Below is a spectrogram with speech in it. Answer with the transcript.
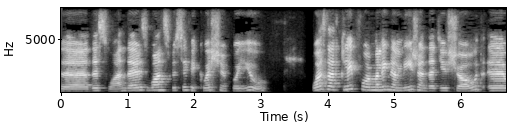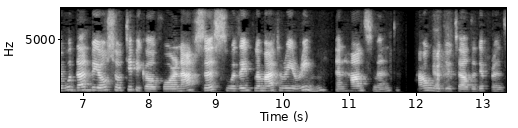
uh, this one. There is one specific question for you. Was that clip for malignant lesion that you showed, uh, would that be also typical for an abscess with inflammatory rim enhancement? How would yeah. you tell the difference?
